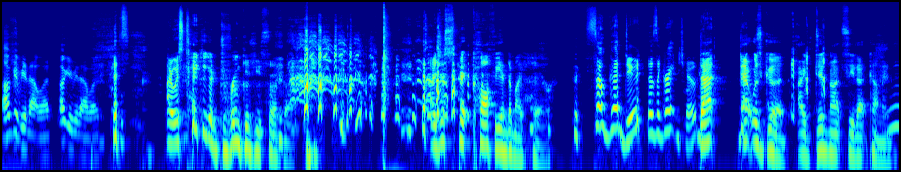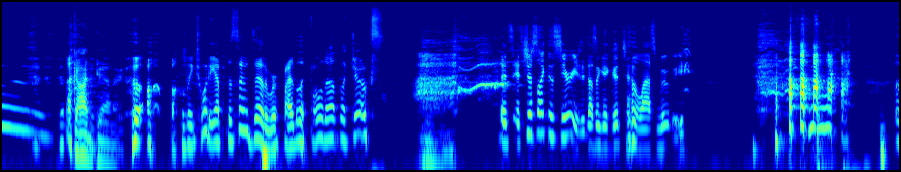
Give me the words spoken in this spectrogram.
I'll give you that one. I'll give you that one. I was taking a drink as you said that. I just spit coffee into my hair. It's so good, dude. It was a great joke. That that was good. I did not see that coming. God damn it. Only twenty episodes in, and we're finally pulling out the jokes. It's it's just like the series. It doesn't get good to the last movie.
